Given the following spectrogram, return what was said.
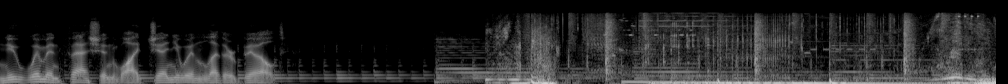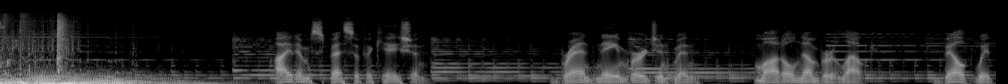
New women fashion white genuine leather belt. Item specification. Brand name Urgentman, model number Lauk, belt width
